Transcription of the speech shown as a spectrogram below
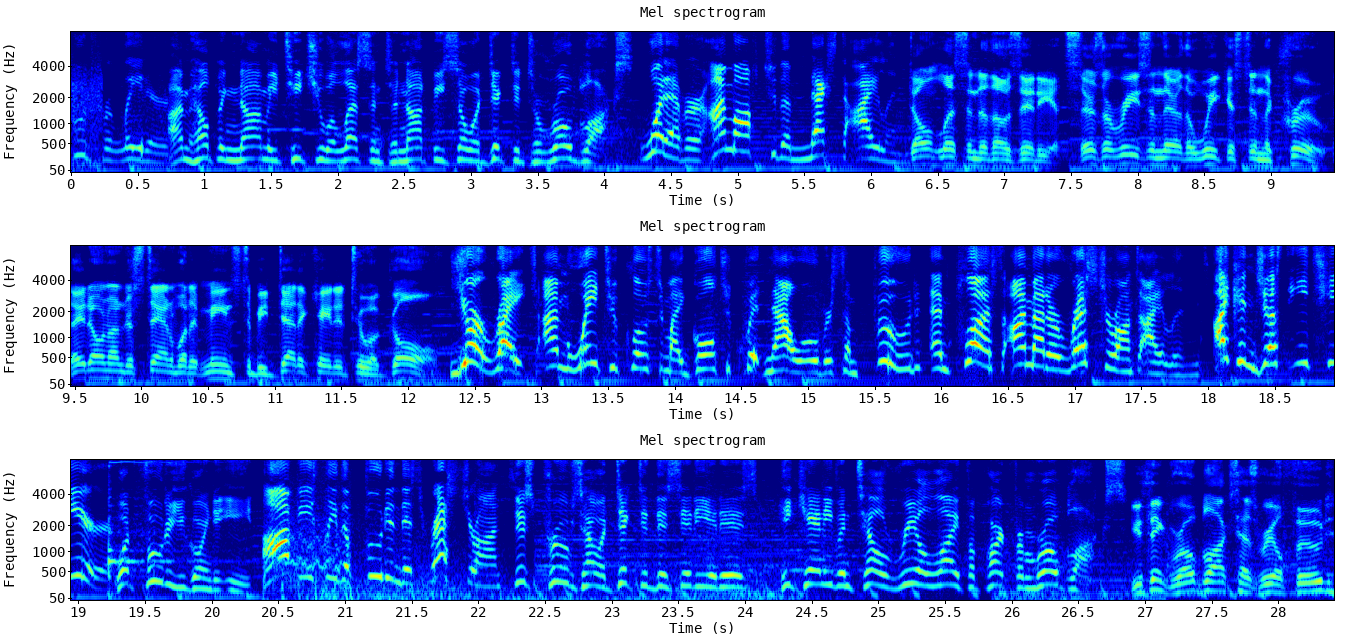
food for later. I'm helping Nami teach you a lesson to not be so addicted to Roblox. Whatever, I'm off to the next island. Don't listen to those idiots. There's a reason they're the weakest in the crew. They don't understand what it means to be dedicated to a goal. You're right. I'm way too close to my goal to quit now over some food. And plus, I'm at a restaurant island. I can just eat here. What food are you going to eat? Obviously, the food in this restaurant. This proves how addicted this idiot is. He can't even tell real life apart from Roblox. You think Roblox has real food?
